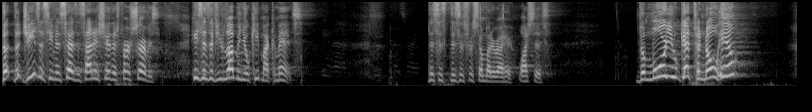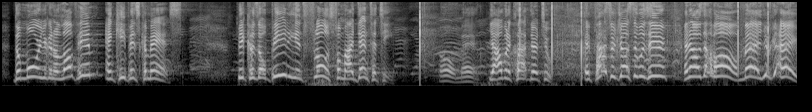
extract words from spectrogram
The, the, Jesus even says this. I didn't share this first service. He says, if you love me, you'll keep my commands. This is, this is for somebody right here. Watch this. The more you get to know him, the more you're gonna love him and keep his commands. Because obedience flows from identity. Oh man. Yeah, I would have clapped there too. If Pastor Justin was here and I was oh man, you hey.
